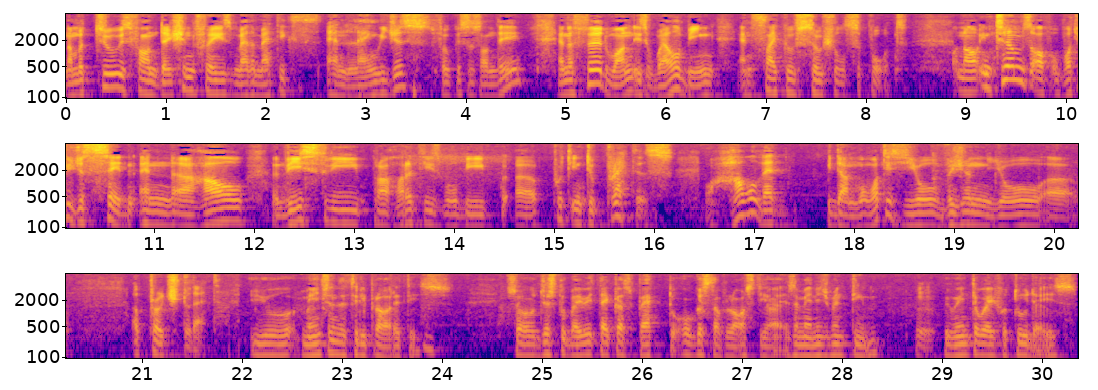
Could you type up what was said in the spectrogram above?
Number two is foundation phase mathematics and languages, focuses on there. And the third one is well-being and psychosocial support. Now, in terms of what you just said and uh, how these three priorities will be uh, put into practice, how will that be done? What is your vision, your uh, approach to that? You mentioned the three priorities. So just to maybe take us back to August of last year as a management team, Hmm. we went away for two days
